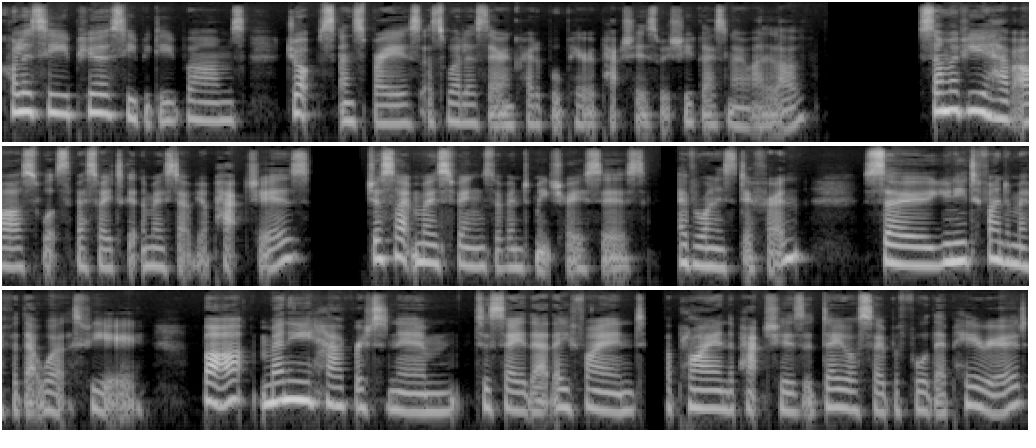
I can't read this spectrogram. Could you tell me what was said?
quality, pure CBD balms, drops, and sprays, as well as their incredible period patches, which you guys know I love. Some of you have asked what's the best way to get the most out of your patches. Just like most things with endometriosis, everyone is different. So you need to find a method that works for you. But many have written in to say that they find applying the patches a day or so before their period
